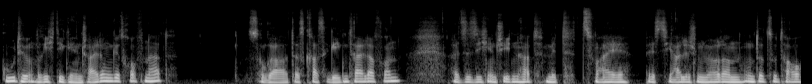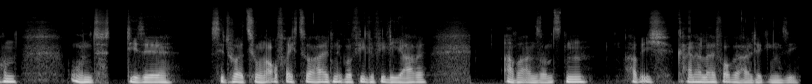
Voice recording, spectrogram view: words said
gute und richtige Entscheidungen getroffen hat, sogar das krasse Gegenteil davon, als sie sich entschieden hat, mit zwei bestialischen Mördern unterzutauchen und diese Situation aufrechtzuerhalten über viele, viele Jahre. Aber ansonsten habe ich keinerlei Vorbehalte gegen sie.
